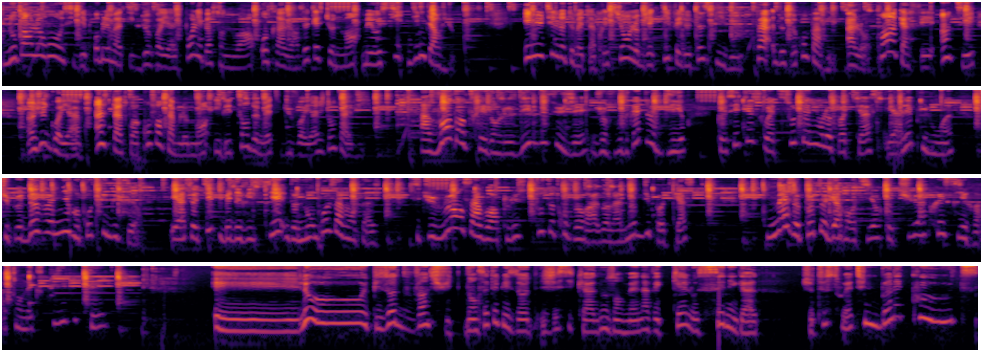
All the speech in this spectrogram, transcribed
Nous parlerons aussi des problématiques de voyage pour les personnes noires au travers de questionnements mais aussi d'interviews. Inutile de te mettre la pression, l'objectif est de t'inspirer, pas de se comparer. Alors prends un café, un thé, un jus de goyave, installe-toi confortablement, il est temps de mettre du voyage dans ta vie. Avant d'entrer dans le vif du sujet, je voudrais te dire que si tu souhaites soutenir le podcast et aller plus loin, tu peux devenir un contributeur et à ce titre bénéficier de nombreux avantages. Si tu veux en savoir plus, tout se trouvera dans la note du podcast. Mais je peux te garantir que tu apprécieras ton exclusivité. Hello Épisode 28. Dans cet épisode, Jessica nous emmène avec elle au Sénégal je te souhaite une bonne écoute.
